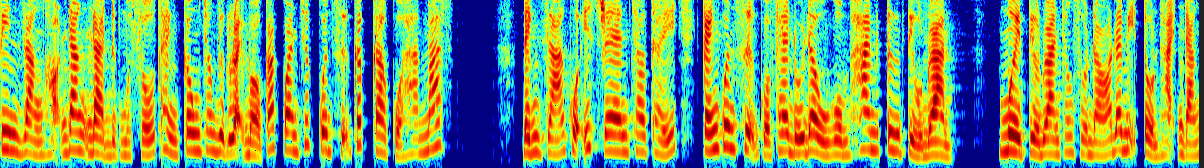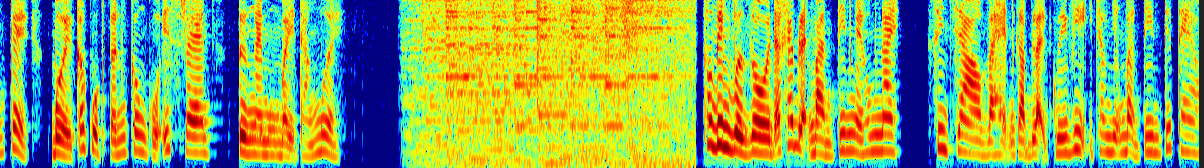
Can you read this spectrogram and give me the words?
tin rằng họ đang đạt được một số thành công trong việc loại bỏ các quan chức quân sự cấp cao của Hamas. Đánh giá của Israel cho thấy cánh quân sự của phe đối đầu gồm 24 tiểu đoàn. 10 tiểu đoàn trong số đó đã bị tổn hại đáng kể bởi các cuộc tấn công của Israel từ ngày 7 tháng 10. Thông tin vừa rồi đã khép lại bản tin ngày hôm nay. Xin chào và hẹn gặp lại quý vị trong những bản tin tiếp theo.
